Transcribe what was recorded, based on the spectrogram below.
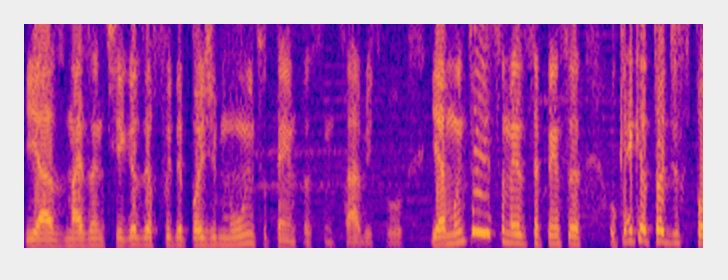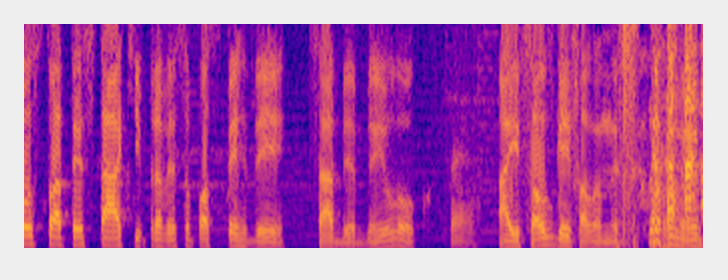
E as mais antigas eu fui depois de muito tempo, assim, sabe? Tipo, e é muito isso mesmo. Você pensa, o que é que eu tô disposto a testar aqui pra ver se eu posso perder? Sabe? É meio louco. Aí só os gays falando nesse momento.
